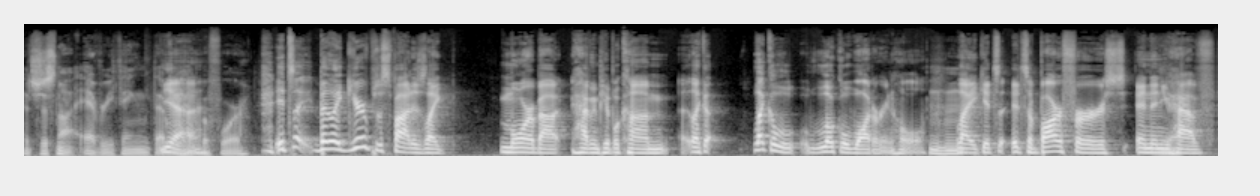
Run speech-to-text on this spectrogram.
it's just not everything that Yeah. we had before. It's like, but like your spot is like more about having people come, like a like a local watering hole. Like it's it's a bar first, and then you have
